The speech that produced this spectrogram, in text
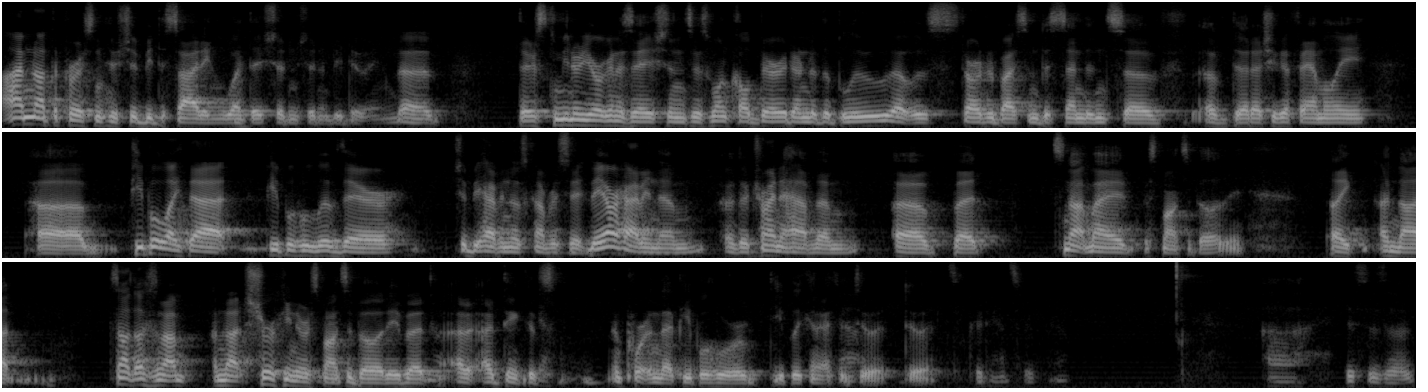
I'm not the person who should be deciding what they should and shouldn't be doing. The, there's community organizations. There's one called Buried Under the Blue that was started by some descendants of, of the Arechiga family. Uh, people like that, people who live there, should be having those conversations. They are having them, or they're trying to have them, uh, but it's not my responsibility. Like I'm not. It's not that I'm not, I'm not shirking the responsibility, but I, I think it's yeah. important that people who are deeply connected yeah. to it do it. That's a good answer. Yeah. Uh, this is a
